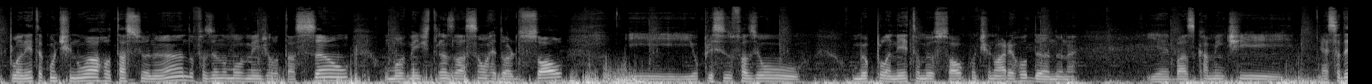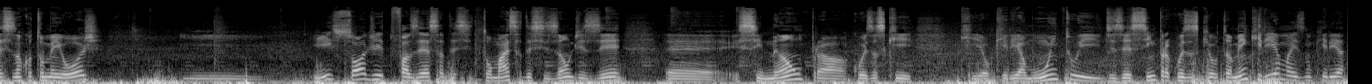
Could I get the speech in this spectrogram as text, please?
o planeta continua rotacionando, fazendo um movimento de rotação, um movimento de translação ao redor do Sol e eu preciso fazer o, o meu planeta, o meu Sol continuarem rodando, né? E é basicamente essa decisão que eu tomei hoje e, e só de fazer essa tomar essa decisão, dizer é, esse não para coisas que, que eu queria muito e dizer sim para coisas que eu também queria, mas não queria,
